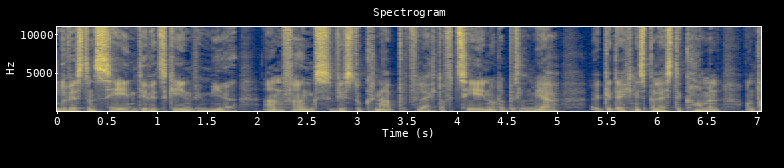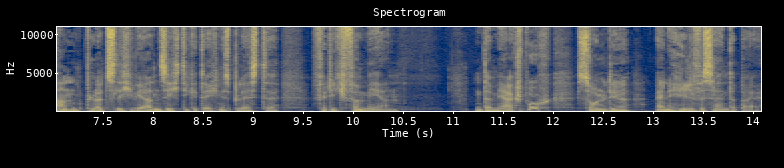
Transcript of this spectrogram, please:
Und du wirst dann sehen, dir wird es gehen wie mir. Anfangs wirst du knapp vielleicht auf 10 oder ein bisschen mehr äh, Gedächtnispaläste kommen und dann plötzlich werden sich die Gedächtnispaläste für dich vermehren. Und der Merkspruch soll dir eine Hilfe sein dabei.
